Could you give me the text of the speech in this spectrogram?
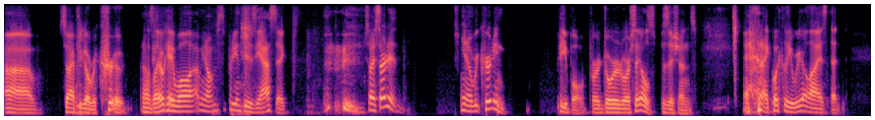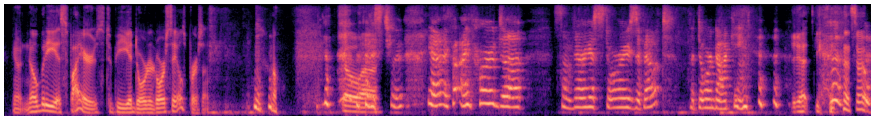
Uh, so I have to go recruit. And I was like, okay, well, I mean, I'm pretty enthusiastic. so I started you know, recruiting people for door-to-door sales positions. And I quickly realized that, you know, nobody aspires to be a door-to-door salesperson. so uh, that is true. Yeah, I've, I've heard uh, some various stories about the door knocking. yeah, yeah. So,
